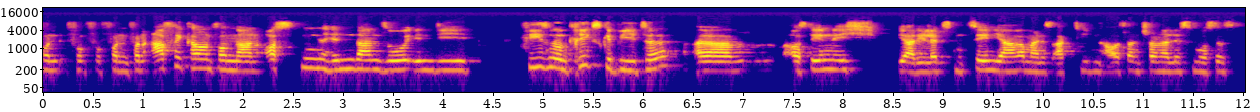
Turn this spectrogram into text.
von, von, von, Afrika und vom Nahen Osten hin dann so in die Krisen- und Kriegsgebiete, äh, aus denen ich ja die letzten zehn Jahre meines aktiven Auslandsjournalismus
